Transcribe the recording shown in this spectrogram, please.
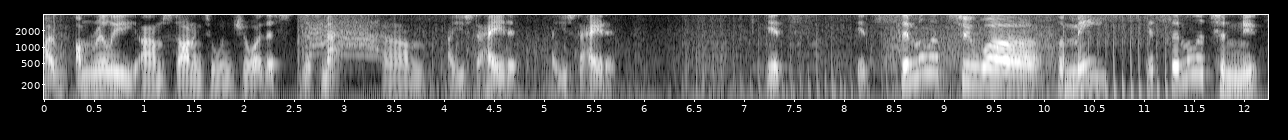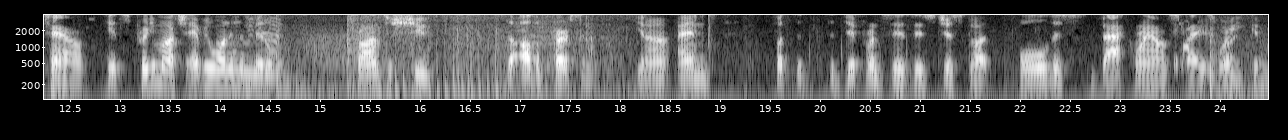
I, am really um, starting to enjoy this this map. Um, I used to hate it. I used to hate it. It's it's similar to, uh, for me, it's similar to Nuketown. It's pretty much everyone in the middle trying to shoot the other person, you know, and, but the, the difference is it's just got all this background space where you can,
